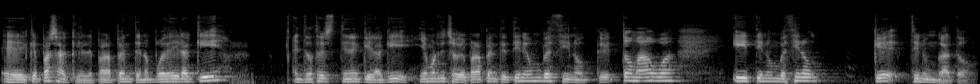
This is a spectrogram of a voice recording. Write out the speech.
Eh, ¿Qué pasa? Que el de parapente no puede ir aquí, entonces tiene que ir aquí. Y hemos dicho que el parapente tiene un vecino que toma agua y tiene un vecino que tiene un gato.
